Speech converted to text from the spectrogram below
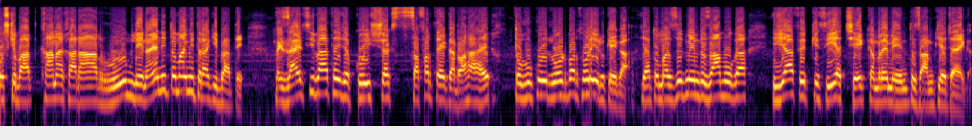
उसके बाद खाना खाना रूम लेना, यानी तमामी तरह की बातें। भाई, ज़ाहिर सी बात है, जब कोई शख्स सफ़र तय कर रहा है तो वो कोई रोड पर थोड़ी रुकेगा। या तो मस्जिद में इंतज़ाम होगा, या फिर किसी अच्छे कमरे में इंतज़ाम किया जाएगा।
